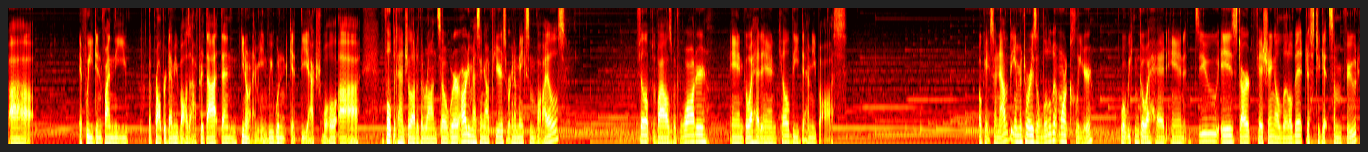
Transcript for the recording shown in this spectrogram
Uh, if we didn't find the the proper demi boss after that, then you know what I mean. We wouldn't get the actual uh, the full potential out of the run. So we're already messing up here. So we're gonna make some vials, fill up the vials with water, and go ahead and kill the demi boss. Okay, so now that the inventory is a little bit more clear, what we can go ahead and do is start fishing a little bit just to get some food.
